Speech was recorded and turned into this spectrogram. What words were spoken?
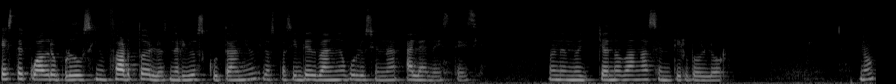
este cuadro produce infarto de los nervios cutáneos, los pacientes van a evolucionar a la anestesia, donde ya no van a sentir dolor. ¿no?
